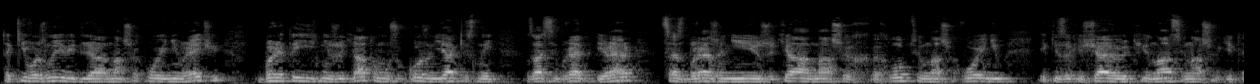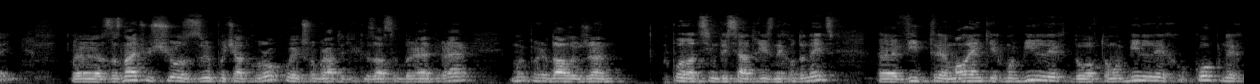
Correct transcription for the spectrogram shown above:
такі важливі для наших воїнів речі, берегти їхнє життя, тому що кожен якісний засіб РЕП і РЕР це збережені життя наших хлопців, наших воїнів, які захищають нас і наших дітей. Е, Зазначу, що з початку року, якщо брати тільки засоби РЕП і РЕР, ми передали вже понад 70 різних одиниць е, від маленьких мобільних до автомобільних, окопних,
